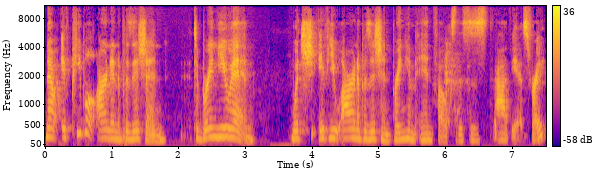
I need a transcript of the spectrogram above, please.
Now if people aren't in a position to bring you in which if you are in a position bring him in folks. This is obvious right?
